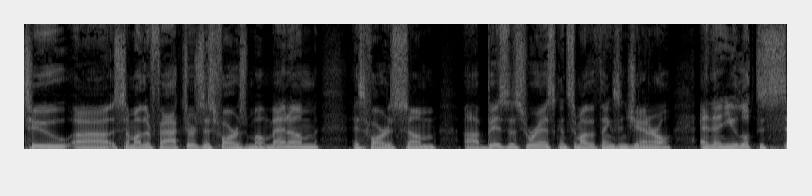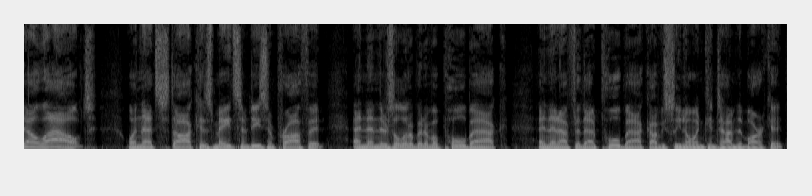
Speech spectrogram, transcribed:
to uh, some other factors as far as momentum, as far as some uh, business risk, and some other things in general. And then you look to sell out when that stock has made some decent profit and then there's a little bit of a pullback. And then after that pullback obviously no one can time the market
